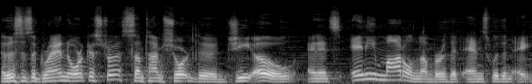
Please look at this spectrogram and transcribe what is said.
Now this is a Grand Orchestra, sometimes shortened to GO, and it's any model number that ends with an 8.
